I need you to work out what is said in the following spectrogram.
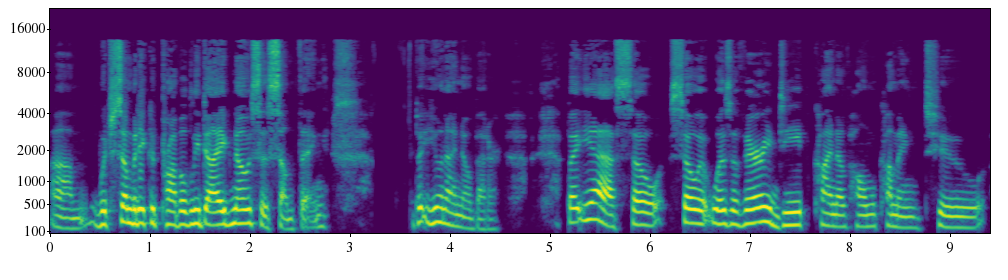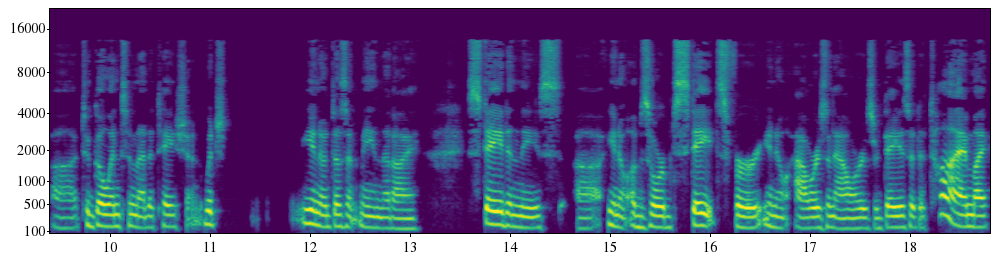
um, which somebody could probably diagnose as something, but you and I know better but yeah, so so it was a very deep kind of homecoming to uh, to go into meditation, which you know doesn't mean that I stayed in these uh, you know absorbed states for you know hours and hours or days at a time. I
